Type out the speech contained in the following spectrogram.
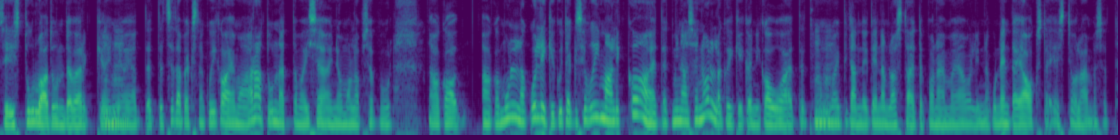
sellist turvatunde värki, on ju, mhm. et, et, et seda peaks nagu iga ema ära tunnetama ise, on ju, oma lapse puhul. aga, aga mul nagu oligi kuidagi see võimalik ka, et, et mina sain olla kõigiga nii kaua, et, et mm -hmm. ma ei pidanud neid ennem lasteaeda panema ja olin nagu nende jaoks täiesti olemas, et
